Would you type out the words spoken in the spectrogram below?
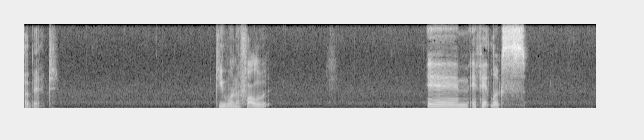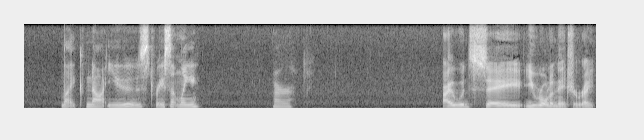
a bit. Do you want to follow it? Um, if it looks like not used recently, or I would say you rolled a nature, right?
